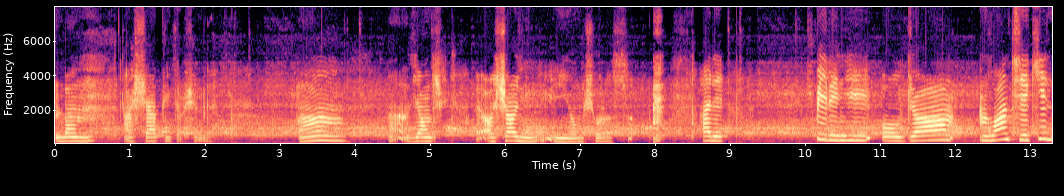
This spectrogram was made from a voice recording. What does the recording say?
Ben aşağı atlayacağım şimdi. Aa, yanlış. E, aşağı in- iniyormuş orası. Hadi. Birinci olacağım. Lan çekil.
